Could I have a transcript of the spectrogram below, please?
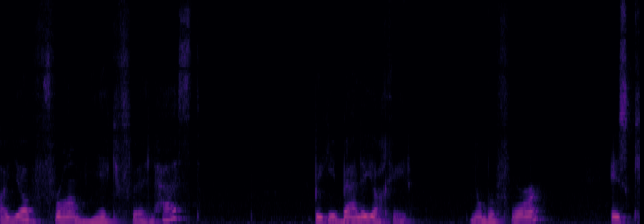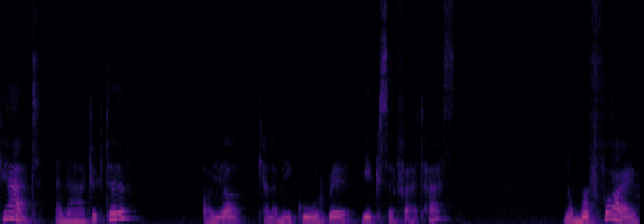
آیا from یک فعل هست؟ بگید بله یا خیر. Number four is cat an adjective آیا کلمه گربه یک صفت هست؟ Number five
